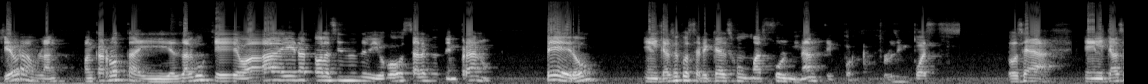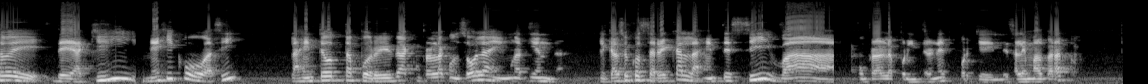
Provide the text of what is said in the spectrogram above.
quiebra, bancarrota, y es algo que va a ir a todas las tiendas de videojuegos tarde o temprano. Pero en el caso de Costa Rica es como más fulminante por, los impuestos. O sea, en el caso de, de aquí, México así, la gente opta por ir a comprar la consola en una tienda en el caso de Costa Rica, la gente sí va a comprarla por internet porque le sale más barato.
